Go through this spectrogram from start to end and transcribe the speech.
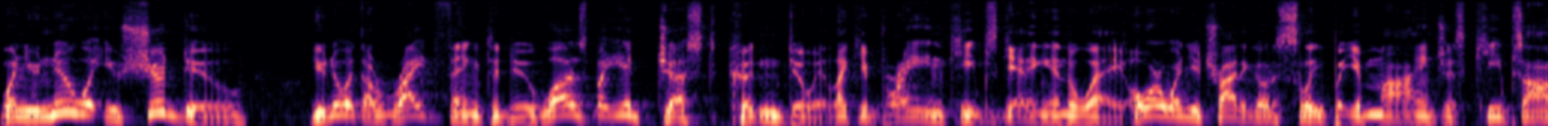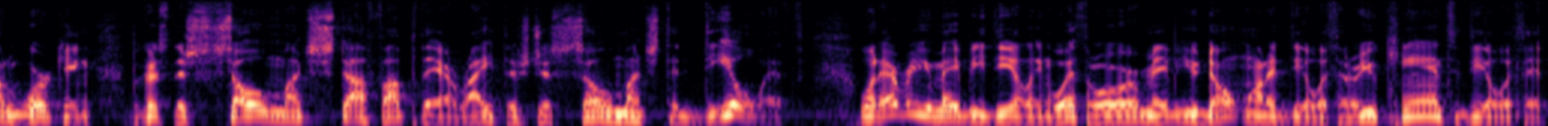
When you knew what you should do, You knew what the right thing to do was, but you just couldn't do it. Like your brain keeps getting in the way. Or when you try to go to sleep, but your mind just keeps on working because there's so much stuff up there, right? There's just so much to deal with. Whatever you may be dealing with, or maybe you don't want to deal with it, or you can't deal with it.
